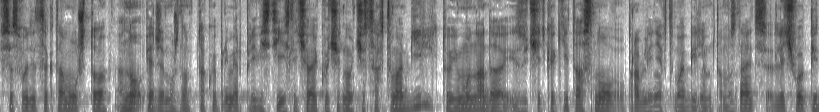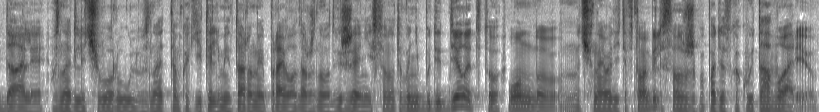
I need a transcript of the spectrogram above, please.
все сводится к тому, что оно, опять же, можно такой пример привести. Если человек хочет научиться автомобиль, то ему надо изучить какие-то основы управления автомобилем, там, узнать, для чего педали, узнать, для чего руль, узнать там какие-то элементарные правила дорожного движения. Если он этого не будет делать, то он, начиная водить автомобиль, сразу же попадет в какую-то аварию.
